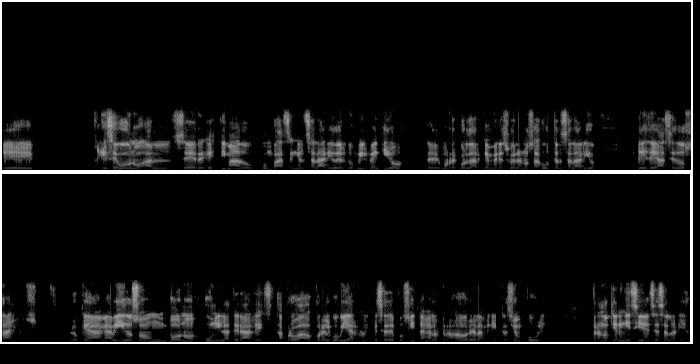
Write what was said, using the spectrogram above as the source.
eh, ese bono, al ser estimado con base en el salario del 2022, debemos recordar que en Venezuela no se ajusta el salario desde hace dos años. Lo que han habido son bonos unilaterales aprobados por el gobierno y que se depositan a los trabajadores de la administración pública, pero no tienen incidencia salarial.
